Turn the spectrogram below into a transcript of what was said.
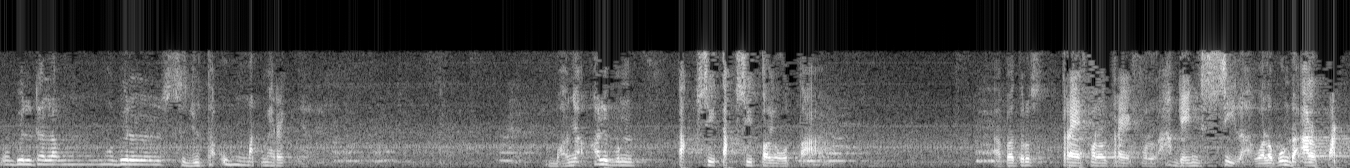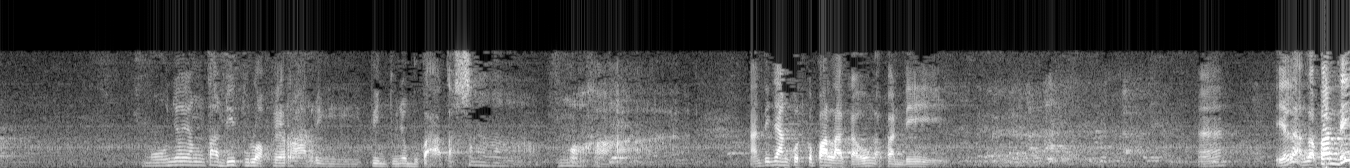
Mobil dalam mobil sejuta umat mereknya. Banyak kali pun taksi-taksi Toyota. Apa terus travel-travel, ah gengsi lah, walaupun udah Alphard. Maunya yang tadi itulah Ferrari, pintunya buka atas. Wah. Nanti nyangkut kepala kau nggak pandai. Hah? Iyalah nggak pandai.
